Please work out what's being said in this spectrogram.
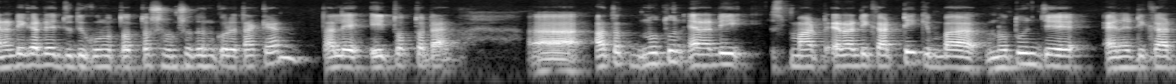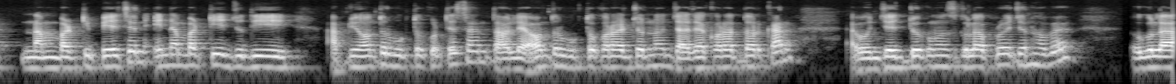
এনআরডি কার্ডে যদি কোনো তথ্য সংশোধন করে থাকেন, তাহলে এই তথ্যটা অর্থাৎ নতুন এনআরডি, স্মার্ট এনআরডি কার্ডটি কিংবা নতুন যে এনআইডি কার্ড নাম্বারটি পেয়েছেন, এই নাম্বারটি যদি আপনি অন্তর্ভুক্ত করতে চান, তাহলে অন্তর্ভুক্ত করার জন্য যা যা করার দরকার এবং যে ডকুমেন্টসগুলো প্রয়োজন হবে, ওগুলা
